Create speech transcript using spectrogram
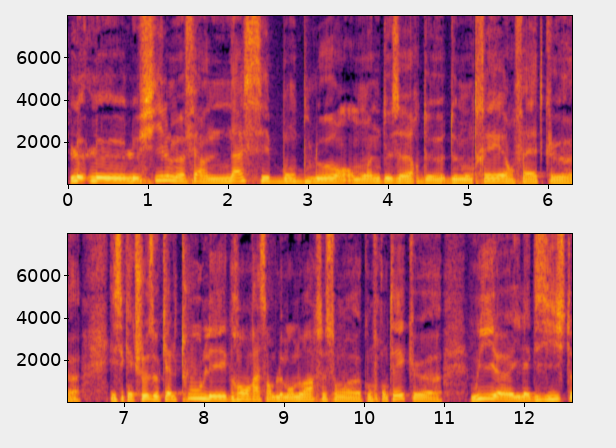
Le, le, le film fait un assez bon boulot en moins de deux heures de, de montrer en fait que euh, et c'est quelque chose auquel tous les grands rassemblements noirs se sont euh, confrontés que euh, oui euh, il existe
